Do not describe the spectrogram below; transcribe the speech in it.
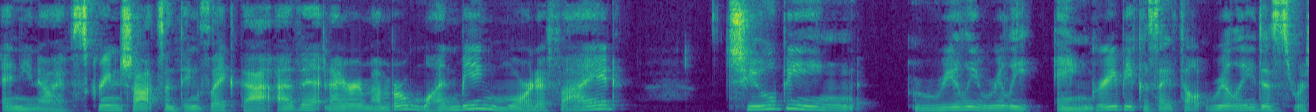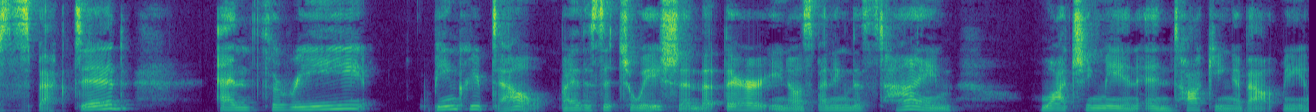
And, you know, I have screenshots and things like that of it. And I remember one being mortified, two being really, really angry because I felt really disrespected, and three, being creeped out by the situation that they're, you know, spending this time watching me and, and talking about me.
